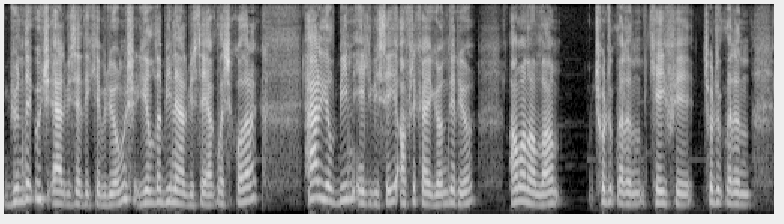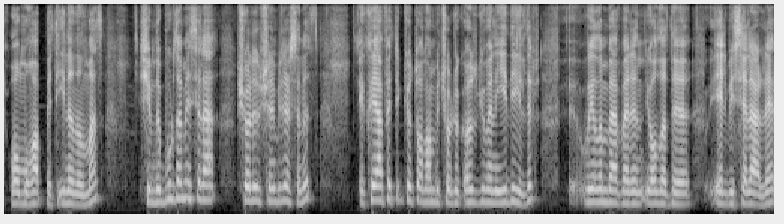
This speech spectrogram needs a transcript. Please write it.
günde üç elbise dikebiliyormuş. Yılda bin elbise yaklaşık olarak. Her yıl bin elbiseyi Afrika'ya gönderiyor. Aman Allah'ım çocukların keyfi, çocukların o muhabbeti inanılmaz. Şimdi burada mesela şöyle düşünebilirsiniz. E, kıyafeti kötü olan bir çocuk özgüveni iyi değildir. E, William Weber'in yolladığı elbiselerle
